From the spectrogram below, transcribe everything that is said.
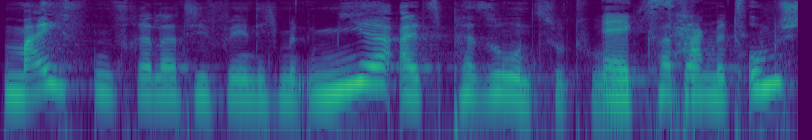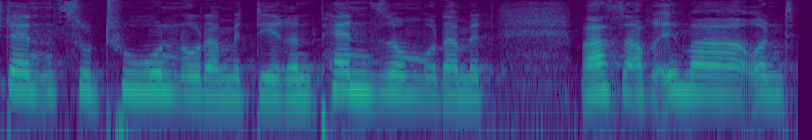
meistens relativ wenig mit mir als Person zu tun. Exakt. Es hat dann mit Umständen zu tun oder mit deren Pensum oder mit was auch immer und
